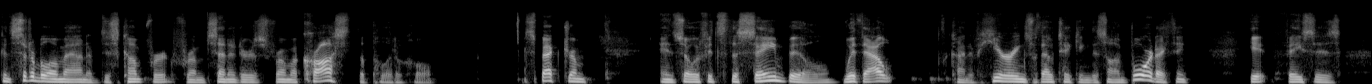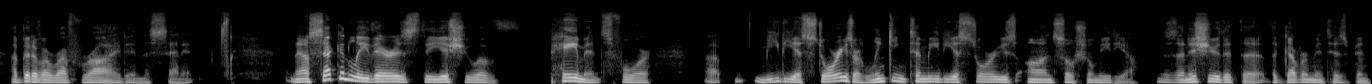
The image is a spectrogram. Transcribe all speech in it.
considerable amount of discomfort from senators from across the political spectrum. And so, if it's the same bill without kind of hearings, without taking this on board, I think it faces a bit of a rough ride in the Senate. Now, secondly, there is the issue of payments for uh, media stories or linking to media stories on social media. This is an issue that the, the government has been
